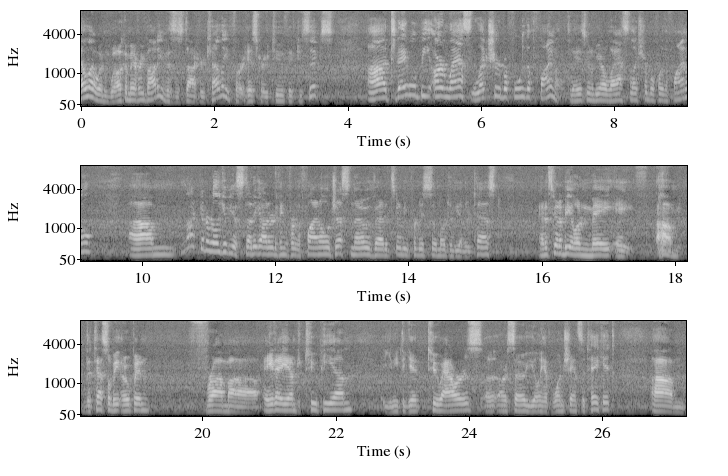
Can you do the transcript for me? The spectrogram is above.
Hello and welcome, everybody. This is Dr. Telly for History 256. Uh, today will be our last lecture before the final. Today is going to be our last lecture before the final. Um, I'm not going to really give you a study guide or anything for the final. Just know that it's going to be pretty similar to the other test, and it's going to be on May 8th. Um, the test will be open from uh, 8 a.m. to 2 p.m. You need to get two hours uh, or so. You only have one chance to take it. Um,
